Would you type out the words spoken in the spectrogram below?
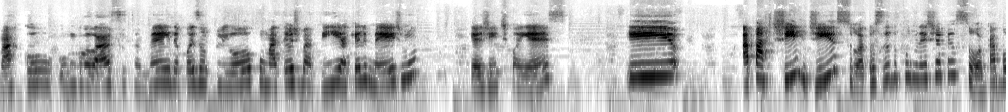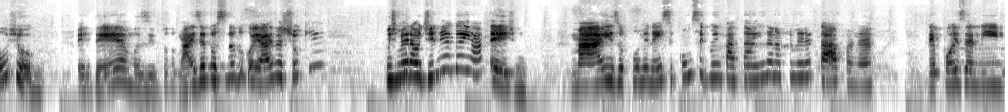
Marcou um golaço também, depois ampliou com o Matheus Babi, aquele mesmo que a gente conhece. E a partir disso, a torcida do Fluminense já pensou: acabou o jogo, perdemos e tudo mais. E a torcida do Goiás achou que o Esmeraldino ia ganhar mesmo. Mas o Fluminense conseguiu empatar ainda na primeira etapa, né? Depois ali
